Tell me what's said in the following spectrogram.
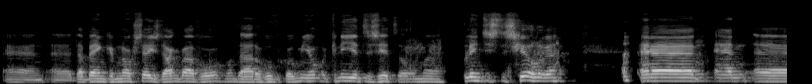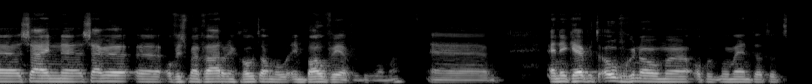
En uh, daar ben ik hem nog steeds dankbaar voor, want daardoor hoef ik ook niet op mijn knieën te zitten om plintjes te schilderen. en en zijn, zijn we, of is mijn vader een groothandel in bouwverven begonnen. en ik heb het overgenomen op het moment dat het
